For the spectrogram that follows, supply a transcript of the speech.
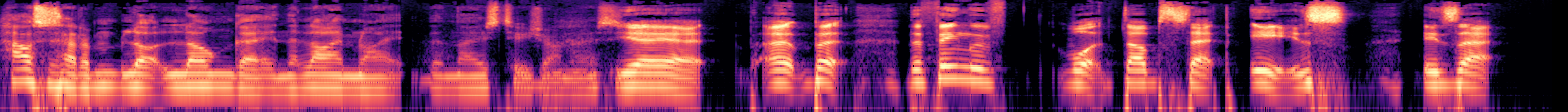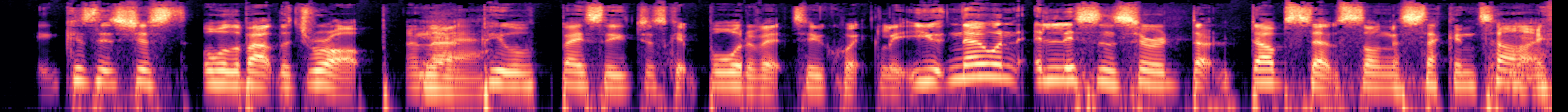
house has had a lot longer in the limelight than those two genres. Yeah, yeah. Uh, but the thing with what dubstep is, is that because it's just all about the drop, and Yeah. that people basically just get bored of it too quickly. You, no one listens to a dubstep song a second time.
